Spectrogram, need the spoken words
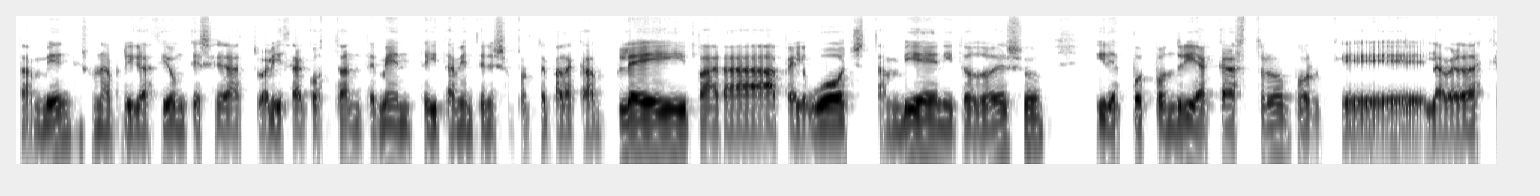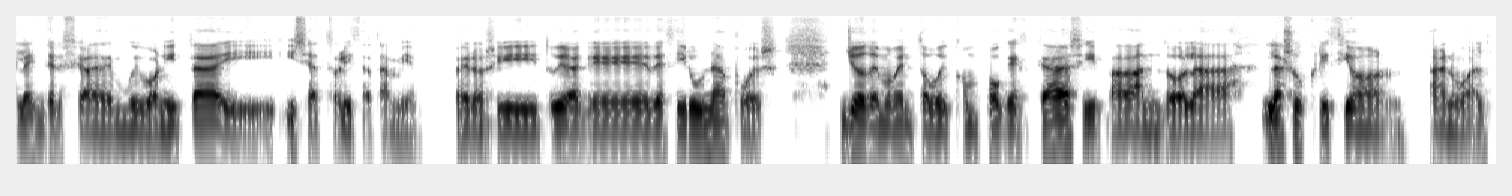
también, que es una aplicación que se actualiza constantemente y también tiene soporte para CarPlay, para Apple Watch también y todo eso. Y después pondría Castro porque la verdad es que la interfaz es muy bonita y, se actualiza también. Pero si tuviera que decir una, pues yo de momento voy con Pocket Cast y pagando la suscripción anual.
